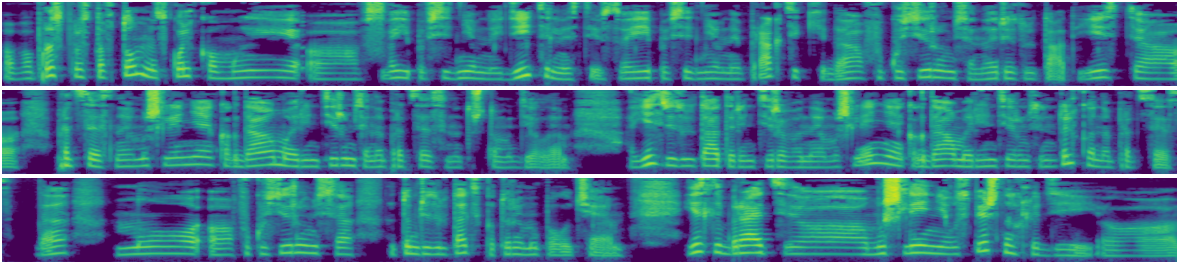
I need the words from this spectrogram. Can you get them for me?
А вопрос просто в том, насколько мы в своей повседневной деятельности и в своей повседневной практике да, фокусируемся на результат. Есть процессное мышление, когда мы ориентируемся на процессы, на то, что мы делаем. А есть результат-ориентированное мышление, когда мы ориентируемся не только на процесс, да, но а, фокусируемся на том результате, который мы получаем. Если брать а, мышление успешных людей, а, а,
